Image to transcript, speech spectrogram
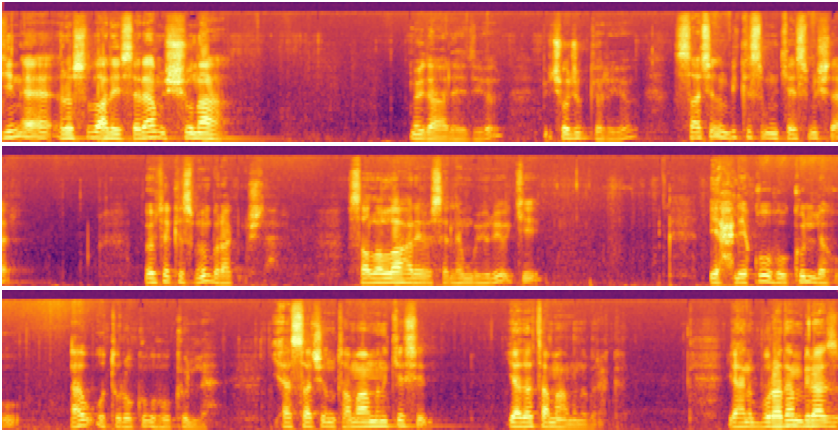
Yine Resulullah aleyhisselam şuna müdahale ediyor. Bir çocuk görüyor. Saçının bir kısmını kesmişler. Öte kısmını bırakmışlar. Sallallahu aleyhi ve sellem buyuruyor ki İhlikuhu kullehu ev utrukuhu kulle. Ya saçın tamamını kesin ya da tamamını bırak. Yani buradan biraz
